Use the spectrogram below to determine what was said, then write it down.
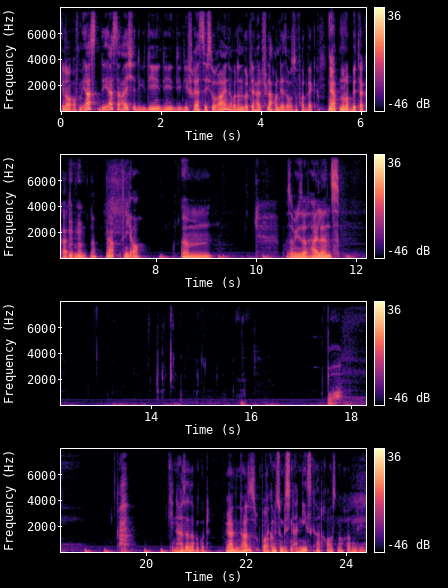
Genau, auf dem ersten, die erste Eiche, die, die, die, die, die fräst sich so rein, aber dann wird der halt flach und der ist auch sofort weg. Ja. Hat nur noch Bitterkeit im Mund, ne? Ja, finde ich auch. Ähm, was habe ich gesagt? Highlands. Boah. Die Nase ist aber gut. Ja, die Nase ist Da super. kommt so ein bisschen Anis gerade raus noch irgendwie.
